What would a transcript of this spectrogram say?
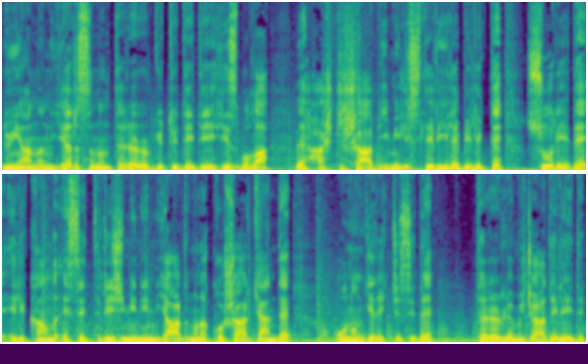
dünyanın yarısının terör örgütü dediği Hizbullah ve Haçlı Şabi milisleriyle birlikte Suriye'de eli kanlı Esed rejiminin yardımına koşarken de onun gerekçesi de terörle mücadeleydi.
